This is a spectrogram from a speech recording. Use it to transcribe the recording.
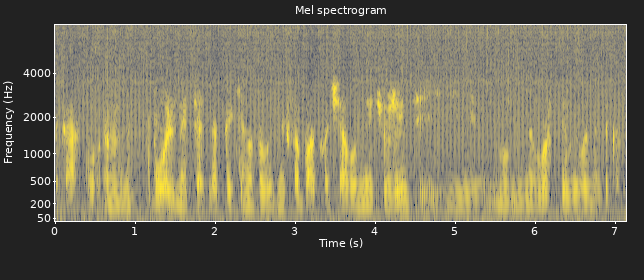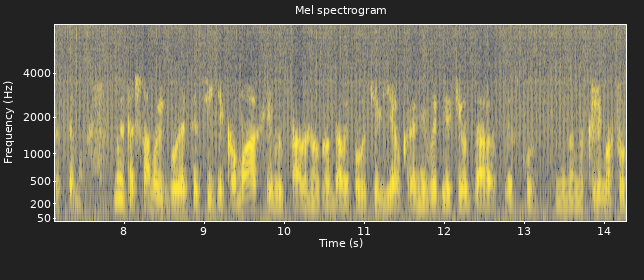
така ем, вольниця для цих кінотовидних собак, хоча вони чужинці і ну не властивий елемент така система. Ну і те ж саме відбувається в світі комах, і ви правильно згадали павуків. Є окремі види, які от зараз в зв'язку з змінами клімату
